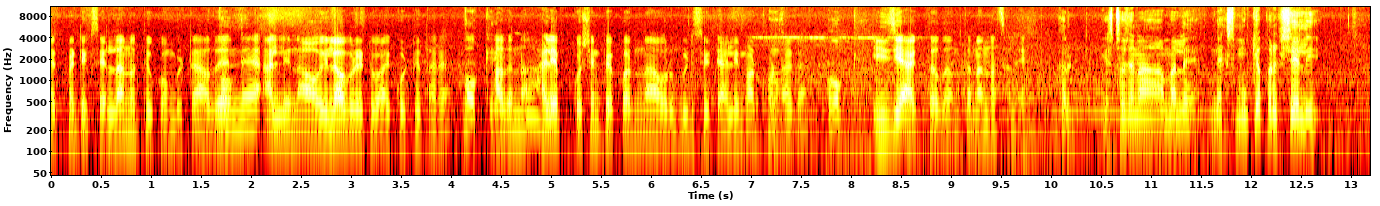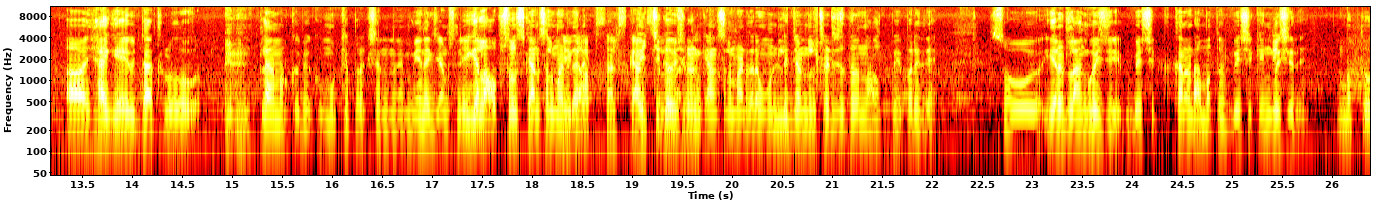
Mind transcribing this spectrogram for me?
ಮೆಥಮೆಟಿಕ್ಸ್ ಎಲ್ಲಾನು ತಿಳ್ಕೊಂಡ್ಬಿಟ್ರೆ ಅದನ್ನೇ ಅಲ್ಲಿ ನಾವು ಇಲಾಬರೇಟಿವ್ ಆಗಿ ಕೊಟ್ಟಿರ್ತಾರೆ ಓಕೆ ಅದನ್ನ ಹಳೆ ಕ್ವಶನ್ ಪೇಪರ್ನ ಅವರು ಬಿಡಿಸಿ ಟ್ಯಾಲಿ ಮಾಡ್ಕೊಂಡಾಗ ಓಕೆ ಈಸಿ ಆಗ್ತದ ಅಂತ ನನ್ನ ಸಲಹೆ. ಕರೆಕ್ಟ್ ಎಷ್ಟೋ ಜನ ಆಮೇಲೆ ನೆಕ್ಸ್ಟ್ ಮುಖ್ಯ ಪರೀಕ್ಷೆಯಲ್ಲಿ ಹೇಗೆ ವಿದ್ಯಾರ್ಥಿಗಳು ಪ್ಲ್ಯಾನ್ ಮಾಡ್ಕೋಬೇಕು ಮುಖ್ಯ ಪರೀಕ್ಷೆ ಮೇನ್ ಎಕ್ಸಾಮ್ಸ್ ಈಗೆಲ್ಲ ಆಪ್ಷನಲ್ಸ್ ಕ್ಯಾನ್ಸಲ್ ಮಾಡಿದ್ದಾರೆ. ಐಚ್ಛಿಕ ವಿಷಯಗಳನ್ನು ಕ್ಯಾನ್ಸಲ್ ಮಾಡಿದ್ದಾರೆ. ಓನ್ಲಿ ಜನರಲ್ ಸ್ಟಡೀಸ್ ನಾಲ್ಕು ಪೇಪರ್ ಇದೆ. ಸೊ ಎರಡು ಲ್ಯಾಂಗ್ವೇಜ್ ಬೇಸಿಕ್ ಕನ್ನಡ ಮತ್ತು ಬೇಸಿಕ್ ಇಂಗ್ಲೀಷ್ ಇದೆ. ಮತ್ತು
